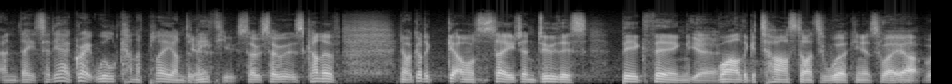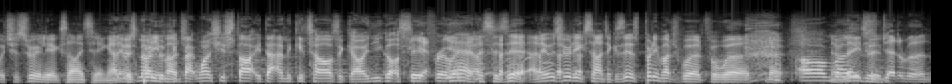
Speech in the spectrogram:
and they said, yeah, great, we'll kind of play underneath you. So, so it was kind of, you know, I've got to get on stage and do this big thing Yeah. while the guitar started working its way Yeah. up, which was really exciting. And, And it was there's no pretty looking much back. Once you started that and the guitars are going, you got to see yeah, it through. yeah, this is it, and it was really exciting because it was pretty much word for word. Know, Oh, know, ladies and gentlemen,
